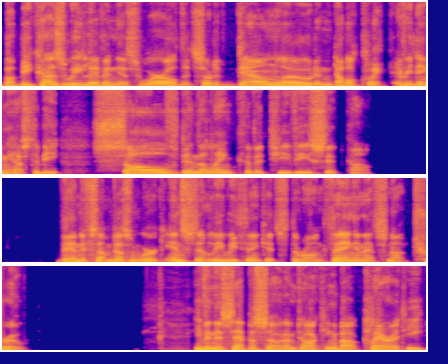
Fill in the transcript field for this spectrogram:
But because we live in this world that sort of download and double click, everything has to be solved in the length of a TV sitcom. Then, if something doesn't work instantly, we think it's the wrong thing, and that's not true. Even this episode, I'm talking about clarity,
